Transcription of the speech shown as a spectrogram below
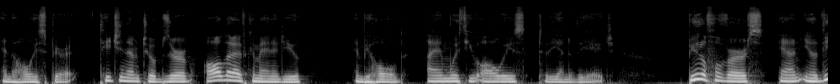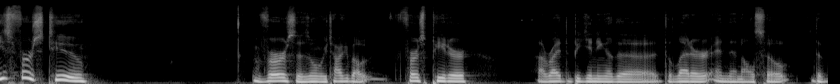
and the Holy Spirit teaching them to observe all that I've commanded you, and behold, I am with you always to the end of the age. Beautiful verse. And, you know, these first two verses, when we talk about First Peter, uh, right at the beginning of the, the letter, and then also the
